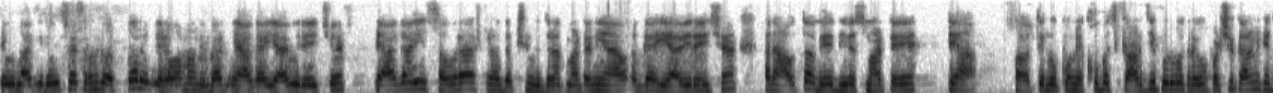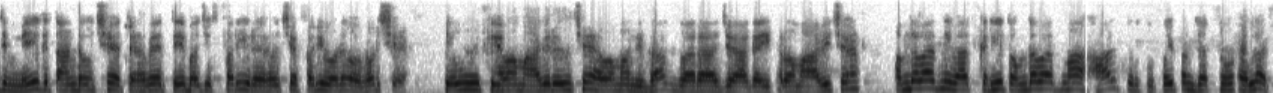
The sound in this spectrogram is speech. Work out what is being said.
તેવું લાગી રહ્યું છે. પરંતુ અત્યારે હવામાન વિભાગની આગાહી આવી રહી છે. તે આગાહી સૌરાષ્ટ્ર અને દક્ષિણ ગુજરાત માટેની આગાહી આવી રહી છે અને આવતા બે દિવસ માટે ત્યાં તે લોકોને ખૂબ જ કાળજીપૂર્વક રહેવું પડશે કારણ કે જે મેઘ તાંડવ છે તે હવે તે બાજુ ફરી રહ્યો છે, ફરી વળ- વળશે એવું કહેવામાં આવી રહ્યું છે. હવામાન વિભાગ દ્વારા જે આગાહી કરવામાં આવી છે. અમદાવાદની વાત કરીએ તો અમદાવાદમાં હાલ પૂરતું કોઈ પણ જાતનું એલર્ટ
